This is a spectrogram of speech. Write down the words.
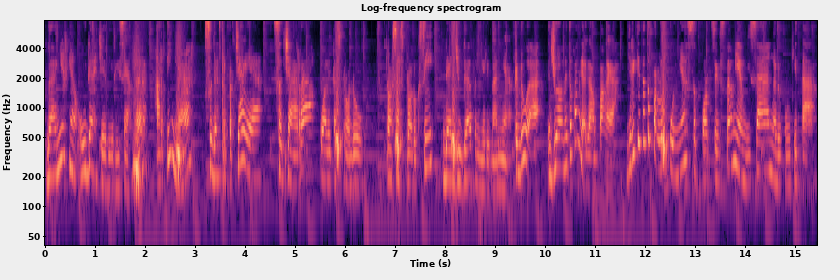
banyak yang udah jadi reseller, artinya sudah terpercaya secara kualitas produk, proses produksi, dan juga pengirimannya. Kedua, jualan itu kan nggak gampang ya. Jadi kita tuh perlu punya support system yang bisa ngedukung kita.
